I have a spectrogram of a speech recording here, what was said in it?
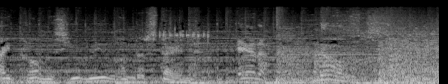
I promise you will understand. Anna! No!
